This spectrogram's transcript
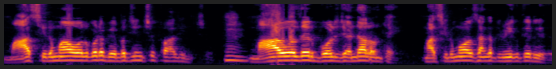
మా సినిమా వాళ్ళు కూడా విభజించి పాలించు. మా వాళ్ళ దగ్గర బోల్డ్ జెండాలు ఉంటాయి. మా సినిమా సంగతి మీకు తెలియదు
